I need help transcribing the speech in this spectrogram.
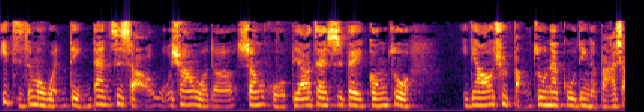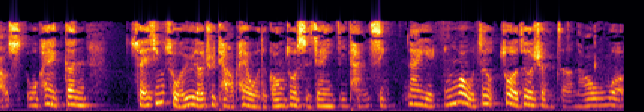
一直这么稳定，但至少我希望我的生活不要再是被工作一定要去绑住那固定的八小时，我可以更随心所欲的去调配我的工作时间以及弹性。那也因为我这做了这个选择，然后我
